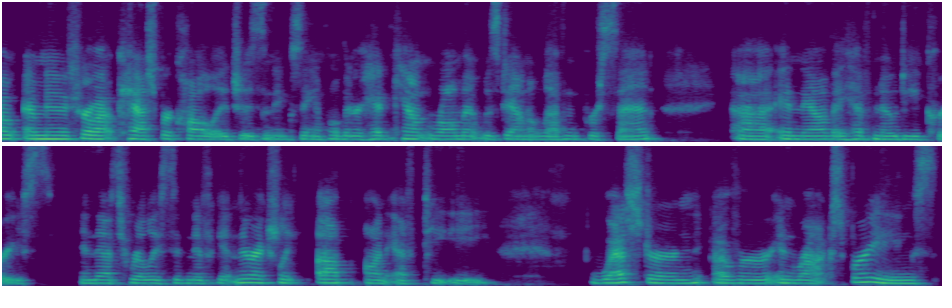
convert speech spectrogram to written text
I'm going to throw out Casper College as an example. Their headcount enrollment was down 11%, uh, and now they have no decrease. And that's really significant. And they're actually up on FTE. Western over in Rock Springs,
